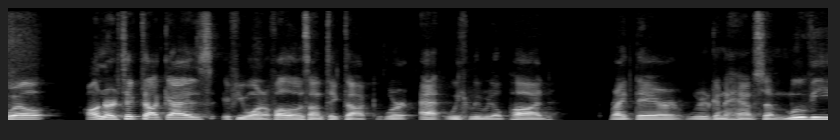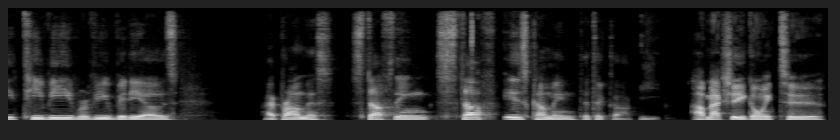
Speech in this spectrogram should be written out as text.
well, on our TikTok, guys, if you want to follow us on TikTok, we're at Weekly Reel Pod. Right there, we're going to have some movie, TV review videos. I promise, stuff thing, stuff is coming to TikTok. I'm actually going to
